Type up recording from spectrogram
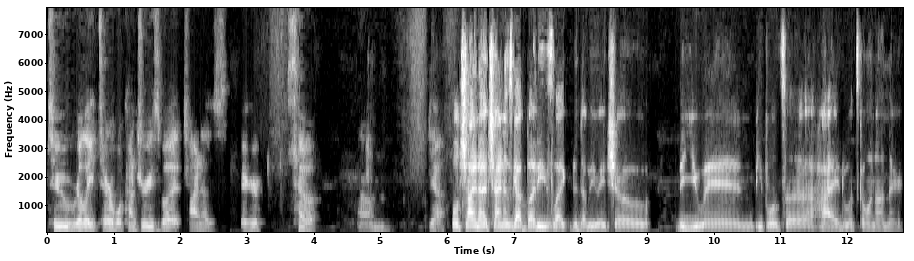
two really terrible countries, but China's bigger. So, um, yeah. Well, China, China's got buddies like the WHO, the UN, people to hide what's going on there.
